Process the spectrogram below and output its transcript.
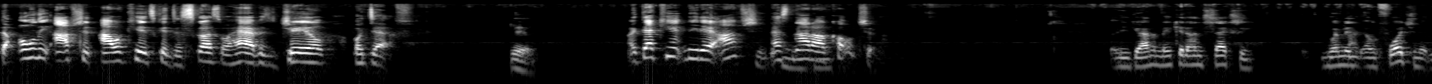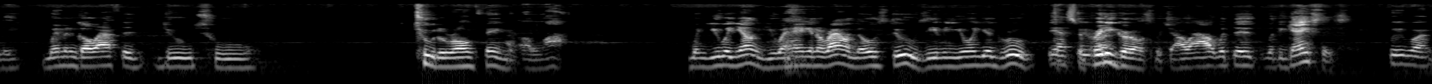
the only option our kids can discuss or have is jail or death. Yeah. Like that can't be their option. That's not our mm-hmm. culture. You got to make it unsexy. Women, unfortunately, women go after dudes who do the wrong thing a lot. When you were young, you were mm. hanging around those dudes, even you and your group. Yes, the we pretty were. girls, but y'all were out with the with the gangsters. We were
